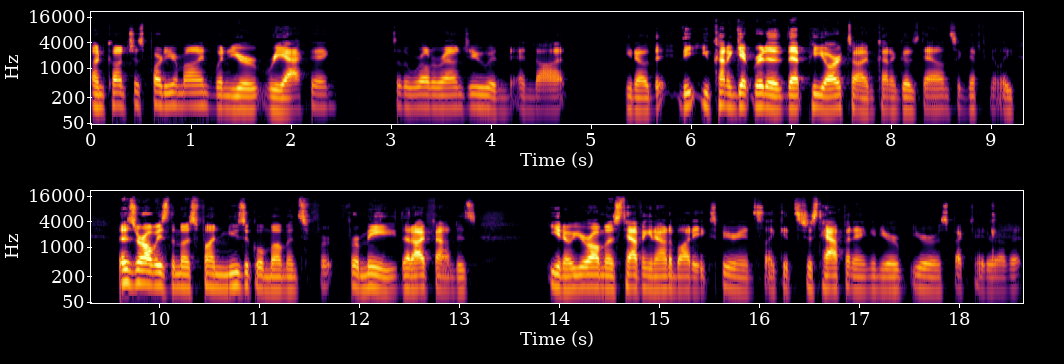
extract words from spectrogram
unconscious part of your mind when you're reacting to the world around you and and not you know the, the, you kind of get rid of that pr time kind of goes down significantly those are always the most fun musical moments for for me that i found is you know you're almost having an out of body experience like it's just happening and you're you're a spectator of it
